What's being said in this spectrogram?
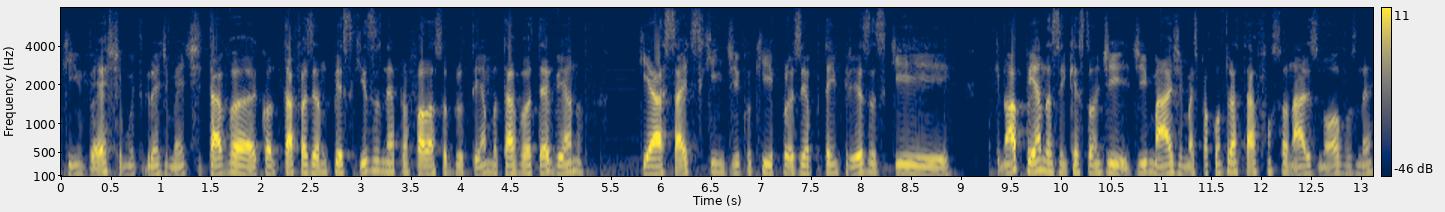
que investe muito grandemente. Tava, quando tá fazendo pesquisas, né, para falar sobre o tema, tava até vendo que há sites que indicam que, por exemplo, tem empresas que, que não apenas em questão de, de imagem, mas para contratar funcionários novos, né?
